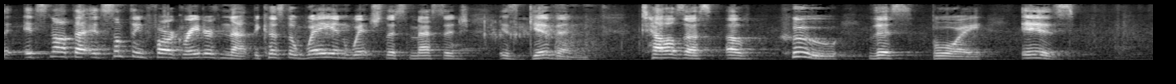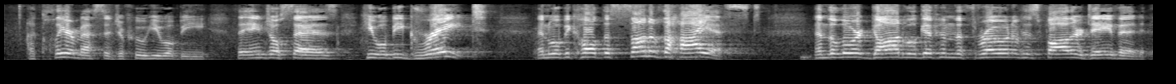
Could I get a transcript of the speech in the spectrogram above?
It's not that, it's something far greater than that because the way in which this message is given tells us of who this boy is a clear message of who he will be. The angel says he will be great and will be called the Son of the Highest. And the Lord God will give him the throne of his father David,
